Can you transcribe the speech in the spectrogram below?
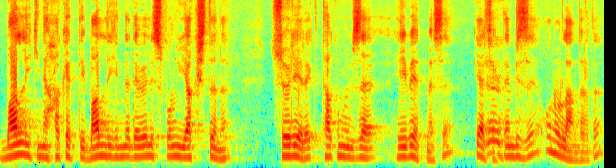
Bal Ligi'ni hak ettiği, Bal Ligi'nde Develi Spor'un yakıştığını söyleyerek takımı bize hibe etmesi gerçekten bizi onurlandırdı.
